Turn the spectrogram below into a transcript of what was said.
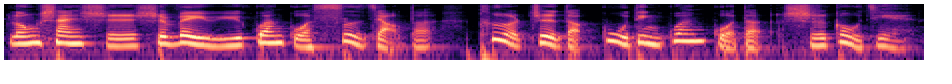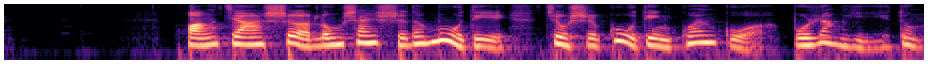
龙山石是位于棺椁四角的特制的固定棺椁的石构件。皇家设龙山石的目的就是固定棺椁，不让移动。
